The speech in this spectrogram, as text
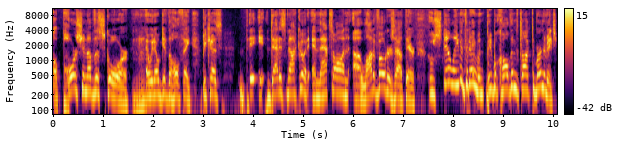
a portion of the score mm-hmm. And we don't give the whole thing because it, it, that is not good. And that's on a lot of voters out there who still, even today, when people called them to talk to Brnovich,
